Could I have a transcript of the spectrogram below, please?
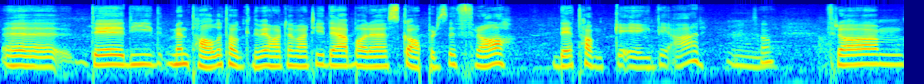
Eh, det. De mentale tankene vi har til enhver tid, det er bare skapelse fra det tanke egentlig er. Mm. Fra mm,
